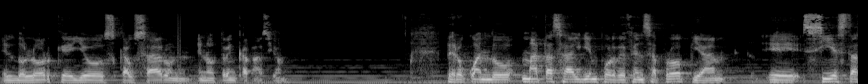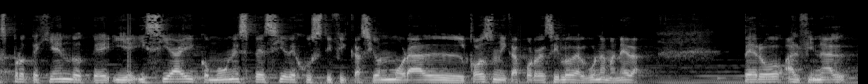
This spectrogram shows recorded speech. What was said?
el dolor que ellos causaron en otra encarnación. Pero cuando matas a alguien por defensa propia, eh, sí estás protegiéndote y, y sí hay como una especie de justificación moral cósmica, por decirlo de alguna manera. Pero al final,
